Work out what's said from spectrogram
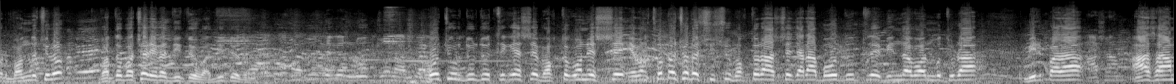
ওর বন্ধ ছিল গত বছর এবার দ্বিতীয়বার দ্বিতীয়তম। প্রচুর দূর দূর থেকে এসছে ভক্তগণ এসছে এবং ছোট ছোট শিশু ভক্তরা আসছে যারা বহু দূর থেকে বৃন্দাবন মথুরা বীরপাড়া। আসাম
